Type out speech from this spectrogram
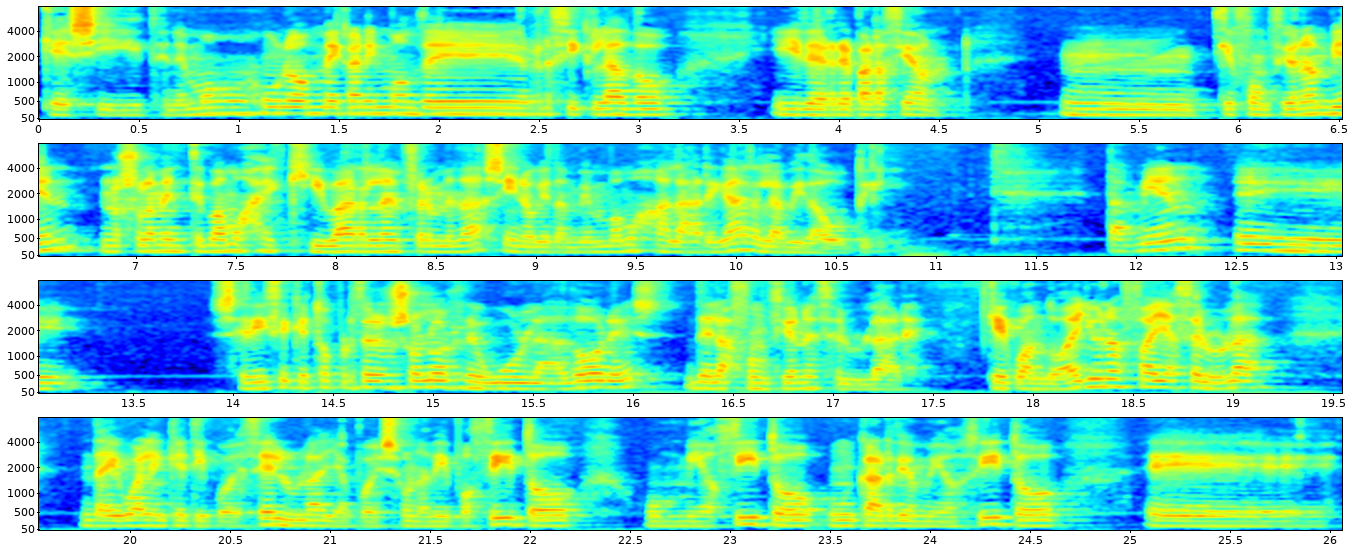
que si tenemos unos mecanismos de reciclado y de reparación mm, que funcionan bien, no solamente vamos a esquivar la enfermedad, sino que también vamos a alargar la vida útil. También eh, se dice que estos procesos son los reguladores de las funciones celulares, que cuando hay una falla celular, da igual en qué tipo de célula, ya puede ser un adipocito, un miocito, un cardiomiocito eh,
